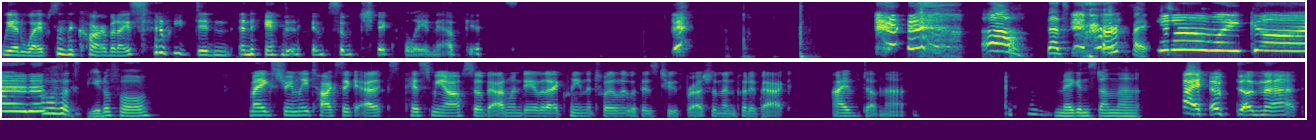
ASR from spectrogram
We had wipes in the car, but I said we didn't and handed him some Chick fil A napkins. Oh, that's perfect. oh my God. Oh, that's beautiful. My extremely toxic ex pissed me off so bad one day that I cleaned the toilet with his toothbrush and then put it back. I've done that. Megan's done that. I have done that.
